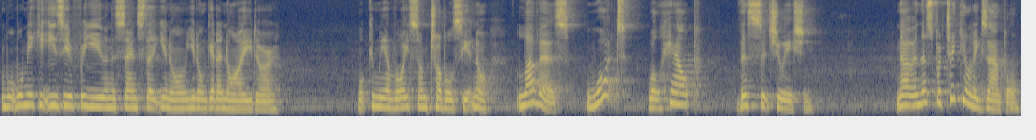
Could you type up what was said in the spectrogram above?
what will make it easier for you in the sense that, you know, you don't get annoyed or what can we avoid some troubles here? No. Love is what will help this situation? Now, in this particular example,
